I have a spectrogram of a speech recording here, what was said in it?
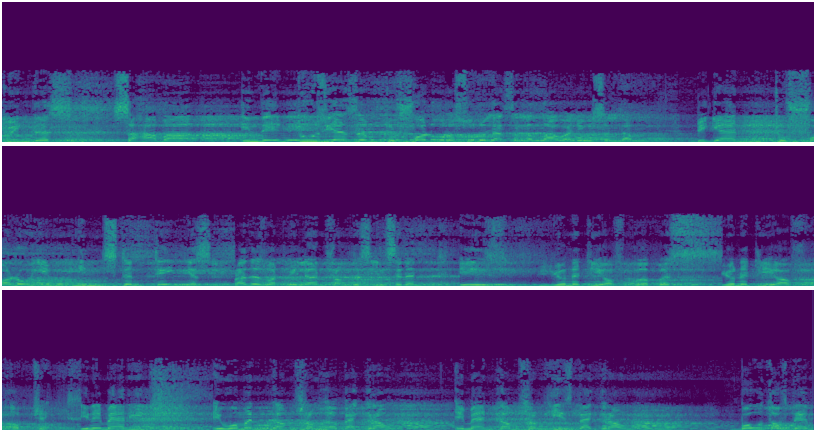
doing this, Sahaba in the enthusiasm to follow Rasulullah sallallahu alayhi wasallam began to follow him instantaneously. Brothers, what we learn from this incident is unity of purpose, unity of object. In a marriage, a woman comes from her background, a man comes from his background. Both of them,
